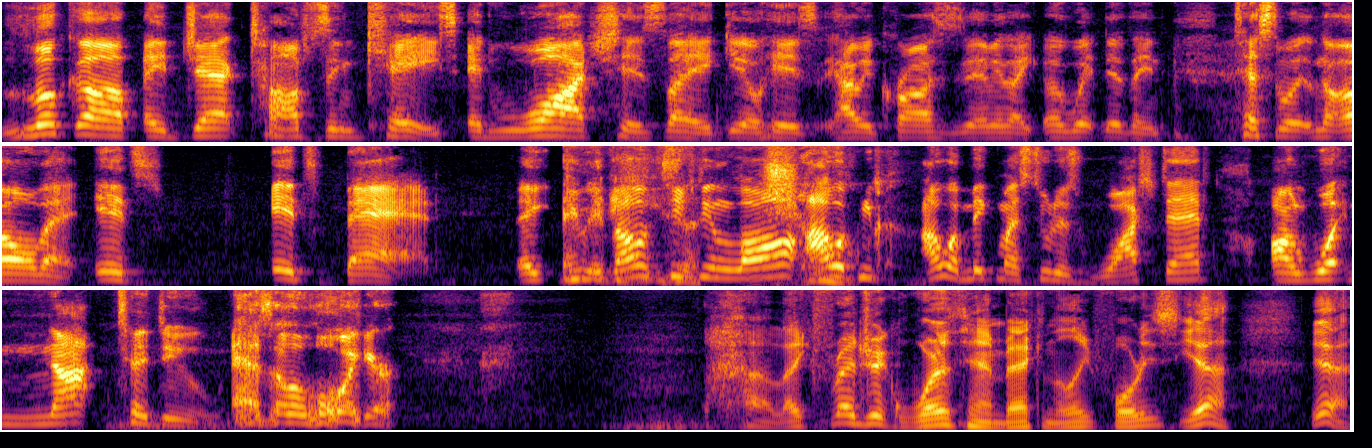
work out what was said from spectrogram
look up a Jack Thompson case and watch his like you know his how he crosses. I mean, like a witness and testimony and all that. It's it's bad. Like, And if I was teaching law, I would be. I would make my students watch that on what not to do as a lawyer. Uh, like Fredric Wertham back in the late 40s. Yeah, yeah.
